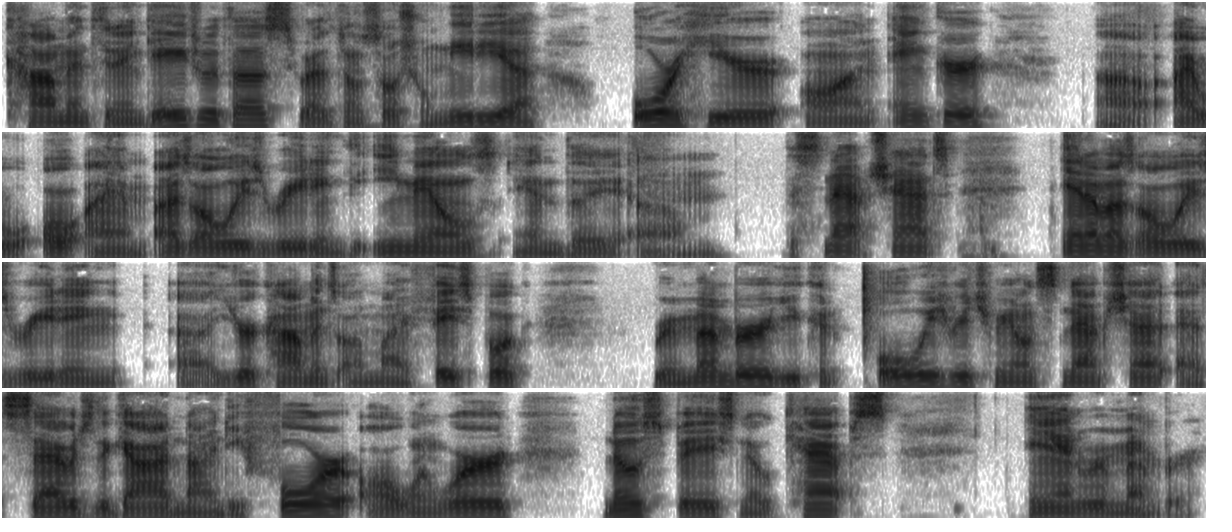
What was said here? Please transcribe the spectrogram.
comment and engage with us, whether it's on social media or here on Anchor. Uh, I will. I am as always reading the emails and the um, the Snapchats, and I'm as always reading uh, your comments on my Facebook. Remember, you can always reach me on Snapchat at Savage the God 94, all one word, no space, no caps. And remember,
